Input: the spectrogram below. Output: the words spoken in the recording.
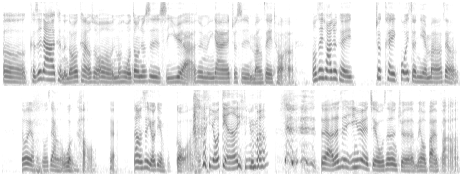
呃，可是大家可能都会看到说，哦，你们活动就是十一月啊，所以你们应该就是忙这一团啊，忙这一团就可以就可以过一整年吗？这样都会有很多这样的问号，对啊，当然是有点不够啊，有点而已吗？对啊，但是音乐节我真的觉得没有办法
